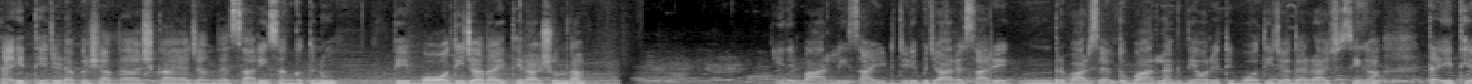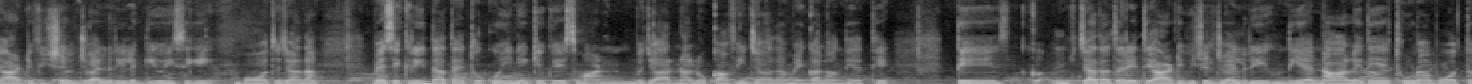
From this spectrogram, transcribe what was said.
ਤਾਂ ਇੱਥੇ ਜਿਹੜਾ ਪ੍ਰਸ਼ਾਦਾ ਛਕਾਇਆ ਜਾਂਦਾ ਸਾਰੀ ਸੰਗਤ ਨੂੰ ਤੇ ਬਹੁਤ ਹੀ ਜ਼ਿਆਦਾ ਇੱਥੇ ਰਸ਼ ਹੁੰਦਾ। ਇਹਦੇ ਬਾਹਰਲੀ ਸਾਈਡ ਜਿਹੜੇ ਬਾਜ਼ਾਰ ਹੈ ਸਾਰੇ ਦਰਬਾਰ ਸਾਹਿਬ ਤੋਂ ਬਾਹਰ ਲੱਗਦੇ ਆ ਔਰ ਇੱਥੇ ਬਹੁਤ ਹੀ ਜ਼ਿਆਦਾ ਰਸ਼ ਸੀਗਾ। ਤਾਂ ਇੱਥੇ ਆਰਟੀਫੀਸ਼ੀਅਲ ਜਵੈਲਰੀ ਲੱਗੀ ਹੋਈ ਸੀਗੀ, ਬਹੁਤ ਜ਼ਿਆਦਾ। ਵੈਸੇ ਖਰੀਦਾ ਤਾਂ ਇੱਥੋਂ ਕੋਈ ਨਹੀਂ ਕਿਉਂਕਿ ਸਮਾਨ ਬਾਜ਼ਾਰ ਨਾਲੋਂ ਕਾਫੀ ਜ਼ਿਆਦਾ ਮਹਿੰਗਾ ਲਾਉਂਦੇ ਆ ਇੱਥੇ। ਤੇ ਕ- ਜ਼ਿਆਦਾਤਰ ਇੱਥੇ ਆਰਟੀਫੀਸ਼ੀਅਲ ਜਵੈਲਰੀ ਹੁੰਦੀ ਹੈ। ਨਾਲ ਇਹਦੇ ਥੋੜਾ ਬਹੁਤ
